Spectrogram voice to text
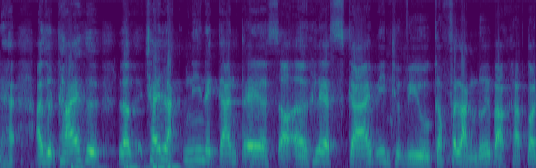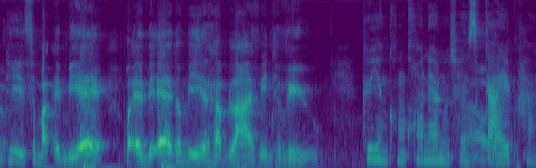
นะฮะอันสุดท้ายคือเราใช้หลักนี้ในการเอ่อสอบเอ่อเขาเรียก Skype interview กับฝรั่งด้วยเปล่าครับ ตอนที่สมัคร MBA เพราะ MBA ต้องมีนะครับ live interview คืออย่างของคอแนลหนูใช้เอาละ Skype ค่ะ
